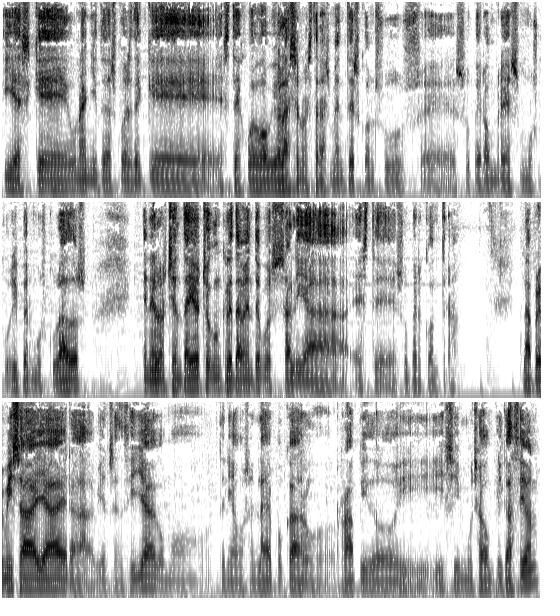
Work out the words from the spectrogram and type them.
Y es que un añito después de que este juego violase nuestras mentes con sus eh, superhombres hipermusculados, en el 88 concretamente pues salía este Super Contra. La premisa ya era bien sencilla, como teníamos en la época, algo rápido y, sin mucha complicación.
